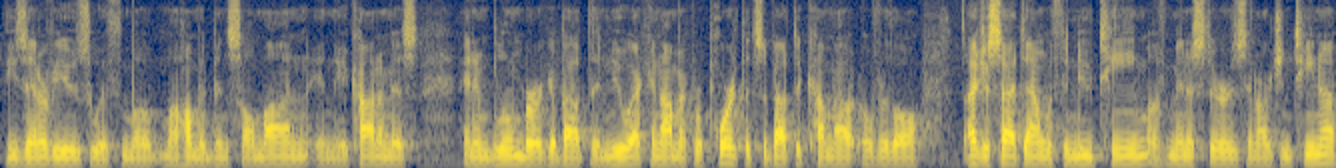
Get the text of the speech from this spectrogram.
these interviews with Mo- Mohammed bin Salman in The Economist and in Bloomberg about the new economic report that's about to come out over the. I just sat down with the new team of ministers in Argentina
